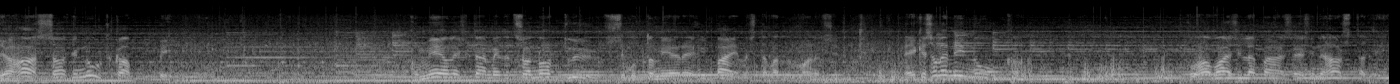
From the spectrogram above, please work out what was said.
Jaha, se onkin Nordkappi. Kun mie olin sitä mieltä, että se on Nordlyyssi, mutta mie erehdyin päivästä varmaan sitten. Eikä se ole niin nuukaa. Kunhan vain sillä pääsee sinne Hastatiin.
